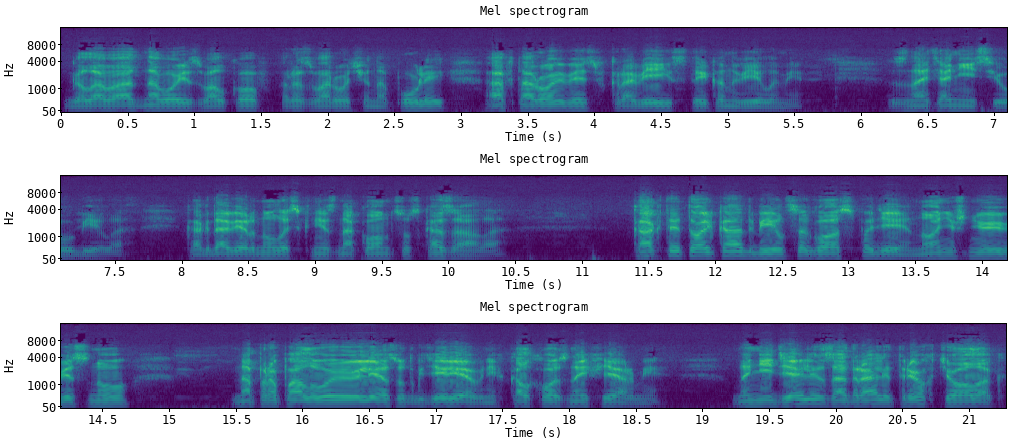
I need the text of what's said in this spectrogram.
Голова одного из волков разворочена пулей, а второй весь в крови и стыкан вилами. Знать Анисия убила. Когда вернулась к незнакомцу, сказала, «Как ты только отбился, Господи! Нонешнюю весну на прополую лезут к деревне, к колхозной ферме. На неделе задрали трех телок,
